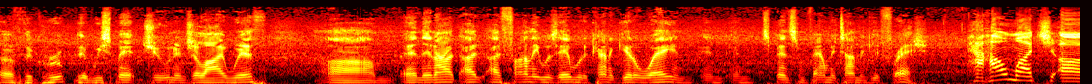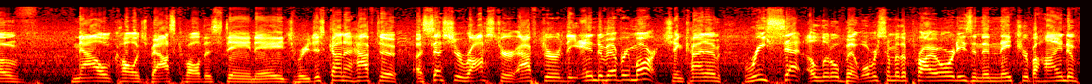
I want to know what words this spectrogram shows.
of the group that we spent June and July with. Um, and then I, I, I, finally was able to kind of get away and, and, and spend some family time and get fresh. How much of now college basketball this day and age where you just kind of have to assess your roster after the end of every March and kind of reset a little bit. What were some of the priorities and the nature behind of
